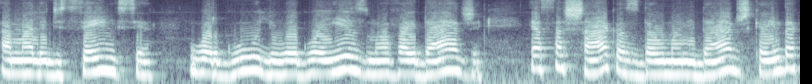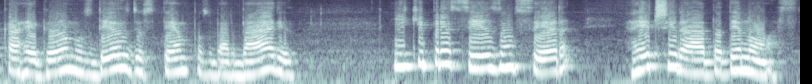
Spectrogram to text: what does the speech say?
a maledicência, o orgulho, o egoísmo, a vaidade, essas chagas da humanidade que ainda carregamos desde os tempos barbários e que precisam ser retiradas de nós.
